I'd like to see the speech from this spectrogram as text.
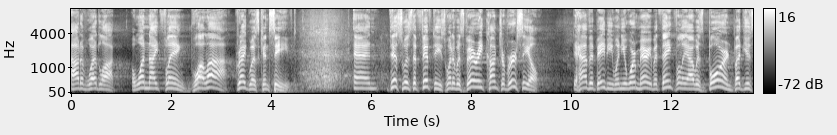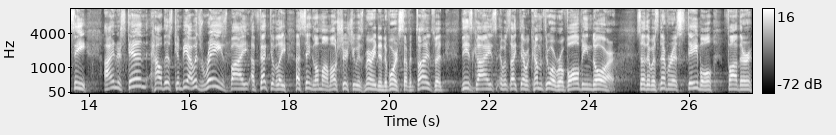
out of wedlock, a one night fling. Voila, Greg was conceived. and this was the 50s when it was very controversial to have a baby when you weren't married, but thankfully I was born. But you see, I understand how this can be. I was raised by effectively a single mom. Oh, sure, she was married and divorced seven times, but these guys, it was like they were coming through a revolving door. So there was never a stable father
